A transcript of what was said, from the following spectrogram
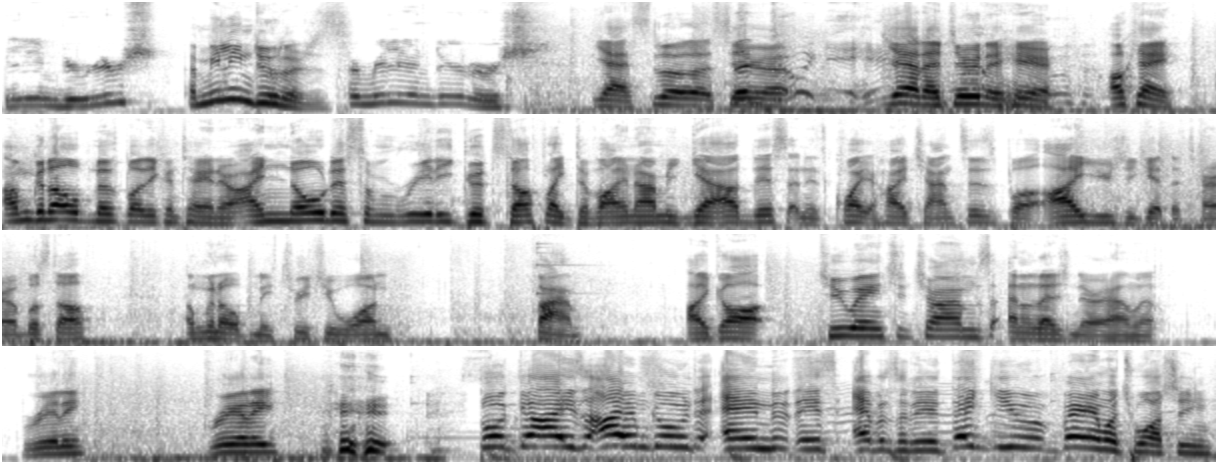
million dollars. A million dollars. A million dollars. Yes, look, look, They're doing it here. Yeah, they're doing it here. Okay, I'm gonna open this bloody container. I know there's some really good stuff like Divine Army you can get out of this, and it's quite high chances, but I usually get the terrible stuff. I'm gonna open these. Three, two, one. Bam. I got two Ancient Charms and a Legendary Helmet. Really? Really? but guys, I am going to end this episode here. Thank you very much for watching,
